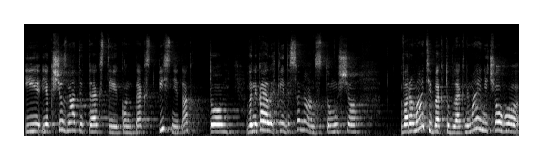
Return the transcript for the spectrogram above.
І якщо знати текст і контекст пісні, так то виникає легкий дисонанс, тому що в ароматі Back to Black немає нічого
